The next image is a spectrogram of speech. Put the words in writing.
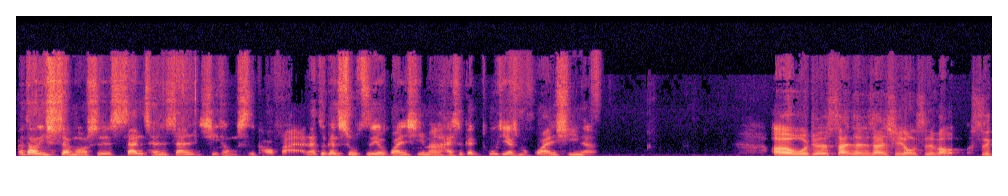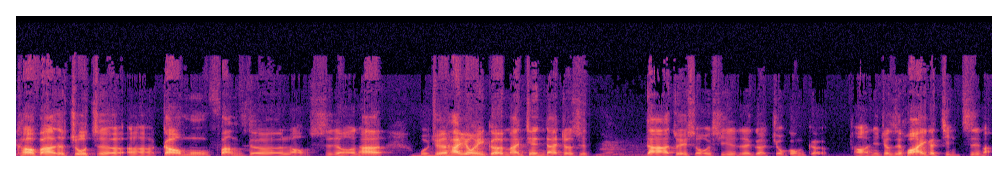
那到底什么是三乘三系统思考法呀？那这跟数字有关系吗？还是跟图解有什么关系呢？呃，我觉得三乘三系统思考思考法的作者呃高木芳德老师哦，他我觉得他用一个蛮简单，就是大家最熟悉的这个九宫格哦，你就是画一个井字嘛，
